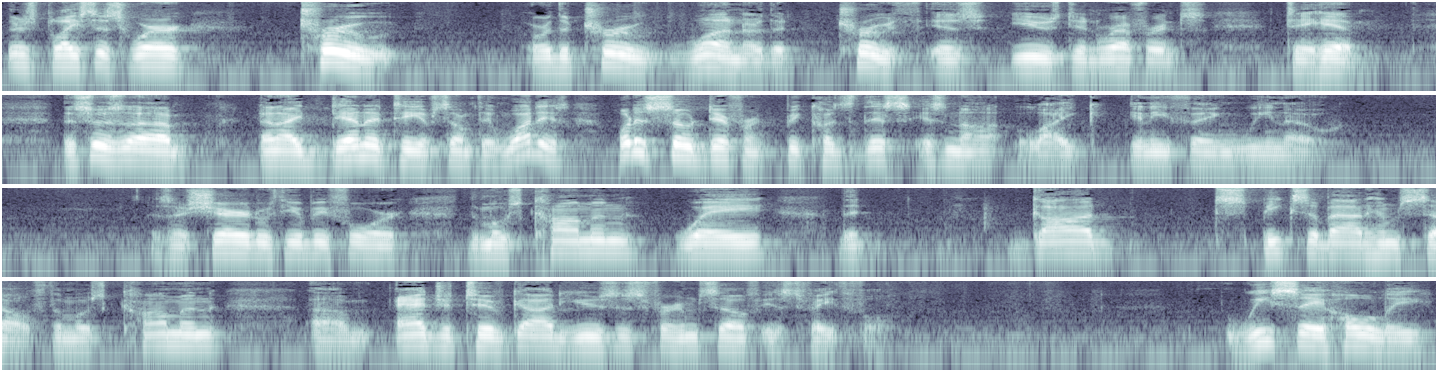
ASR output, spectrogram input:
There's places where true or the true one or the truth is used in reference to him. This is a, an identity of something. What is, what is so different? Because this is not like anything we know. As I shared with you before, the most common way that God speaks about himself, the most common um, adjective God uses for himself is faithful. We say holy,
